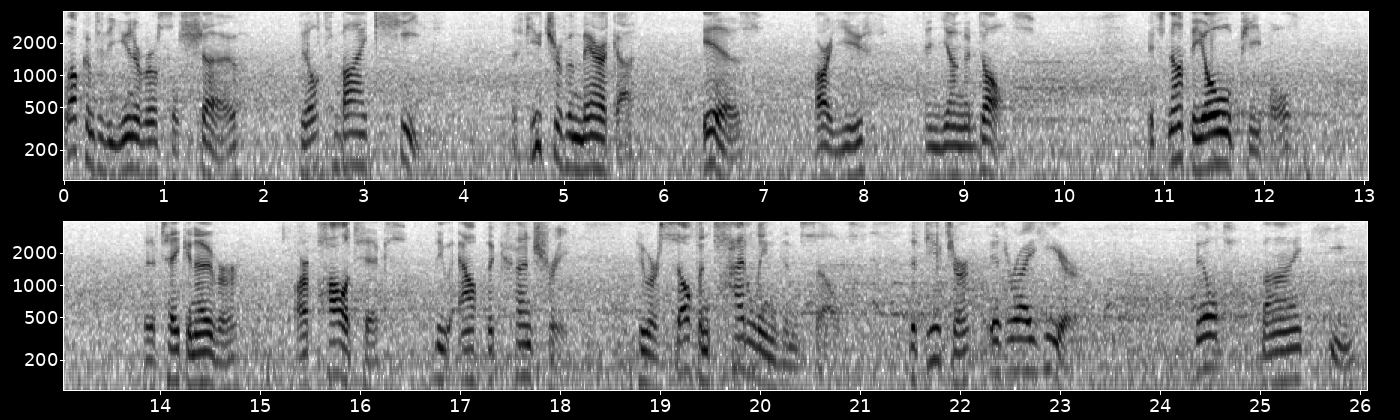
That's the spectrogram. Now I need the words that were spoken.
Welcome to the Universal Show, built by Keith. The future of America is our youth and young adults. It's not the old people that have taken over our politics throughout the country who are self entitling themselves. The future is right here, built by Keith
